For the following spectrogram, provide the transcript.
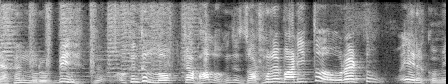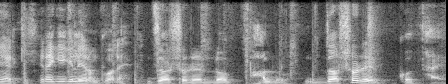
দেখেন মুরব্বী ও কিন্তু লোকটা ভালো কিন্তু জঠরে বাড়ি তো ওরা একটু এরকমই আর কি রেগে গেলে এরকম করে। যশোরের লোক ভালো যশোরের কোথায়?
